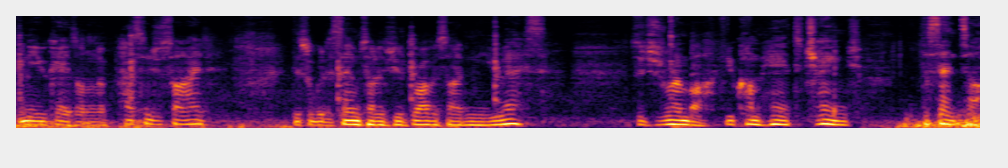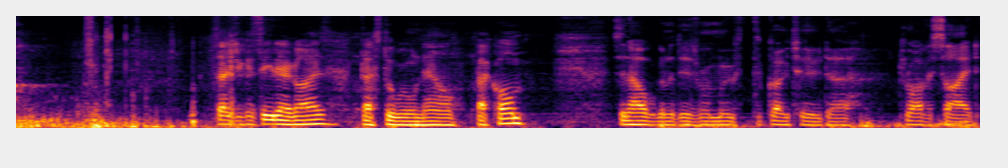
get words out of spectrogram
in the UK is on the passenger side. This will be the same side as your driver's side in the US. So just remember, you come here to change the sensor. So as you can see there, guys, that's the wheel now back on. So now what we're going to do is remove, to go to the driver's side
